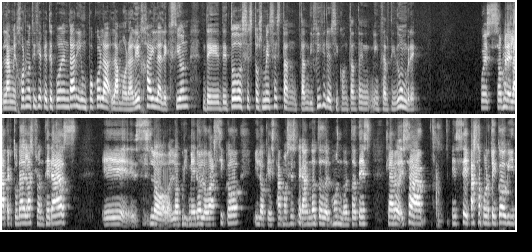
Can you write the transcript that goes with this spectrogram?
la mejor noticia que te pueden dar y un poco la, moraleja y la lección de, todos estos meses tan, tan difíciles y con tanta incertidumbre? Pues, hombre, la apertura de las fronteras es lo, primero, lo básico y lo que estamos esperando todo el mundo. Entonces, claro, ese pasaporte COVID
